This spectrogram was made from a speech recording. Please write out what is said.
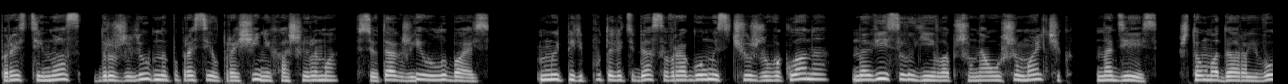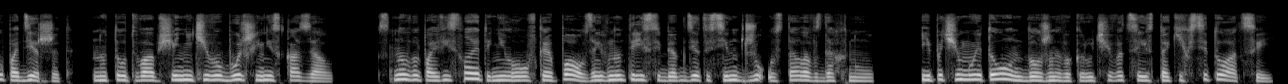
«Прости нас», — дружелюбно попросил прощения Хаширама, все так же и улыбаясь. «Мы перепутали тебя со врагом из чужого клана», — навесил ей лапшу на уши мальчик, надеясь, что Мадара его поддержит, но тот вообще ничего больше не сказал. Снова повисла эта неловкая пауза и внутри себя где-то Синджу устало вздохнул. И почему это он должен выкручиваться из таких ситуаций?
